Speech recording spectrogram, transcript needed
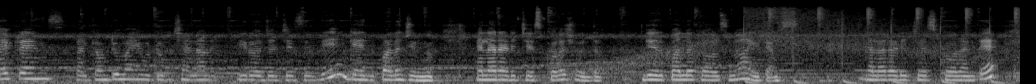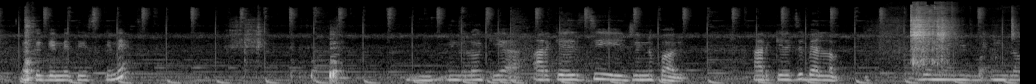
Hi friends welcome to my YouTube channel. ఈరోజు వచ్చేసి గేదె పాల జున్ను ఎలా రెడీ చేసుకోవాలో చూద్దాం. గేదె పాలలో కావాల్సిన ఐటమ్స్. ఎలా రెడీ చేసుకోవాలంటే ఒక గిన్నె తీసుకుని ఇందులోకి అర కేజీ జున్ను పాలు అర కేజీ బెల్లం. దీన్ని ఇందులో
